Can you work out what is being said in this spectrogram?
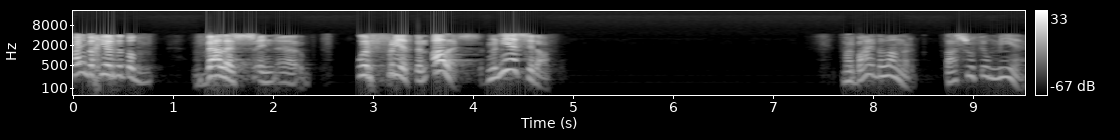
Van die begeerte tot welis en uh oorvreet en alles. Ek moet nee sê daarvoor. Maar baie belangrik, daar's soveel meer.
